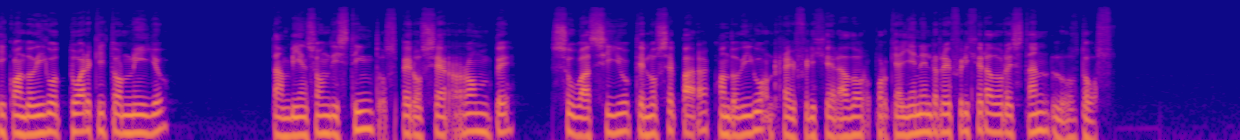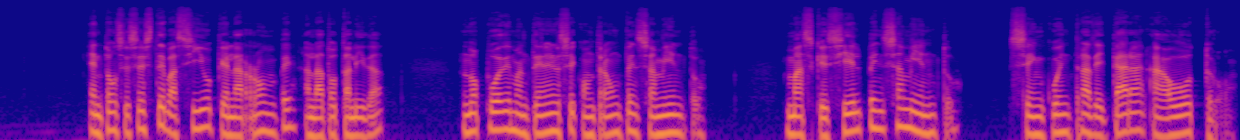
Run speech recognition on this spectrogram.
Y cuando digo tuerca y tornillo, también son distintos, pero se rompe su vacío que los separa cuando digo refrigerador, porque ahí en el refrigerador están los dos. Entonces este vacío que la rompe a la totalidad no puede mantenerse contra un pensamiento, más que si el pensamiento se encuentra de cara a otro,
